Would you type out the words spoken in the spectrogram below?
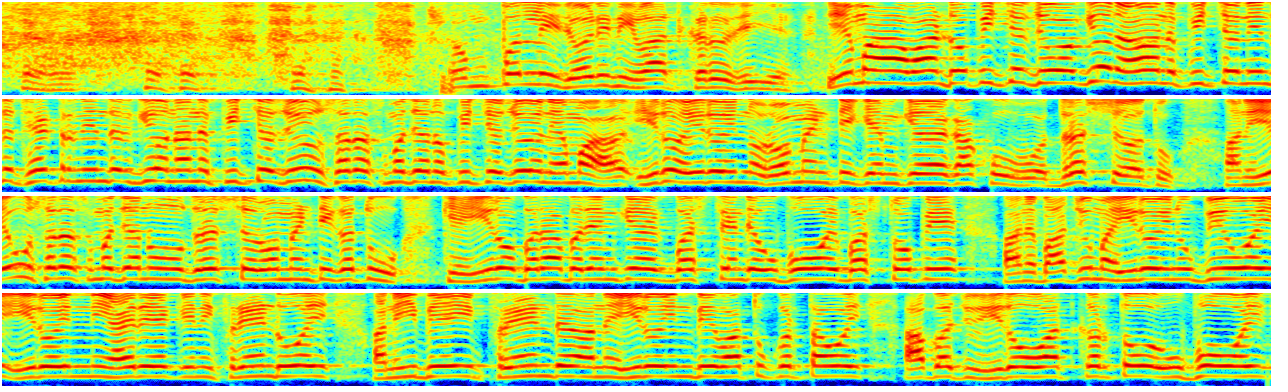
સંપલની જોડીની વાત કરું છીએ એમાં આ વાંઢો પિક્ચર જોવા ગયો ને, અને પિક્ચરની અંદર થિયેટરની અંદર ગયો ને, અને પિક્ચર જોયું, સરસ મજાનું પિક્ચર જોયું ને, એમાં હીરો હિરોઈનનો રોમેન્ટિક એમ કહેવાય કે આખું દ્રશ્ય હતું. અને એવું સરસ મજાનું દ્રશ્ય રોમેન્ટિક હતું કે હીરો બરાબર એમ કહેવાય બસ સ્ટેન્ડે ઊભો હોય બસ સ્ટોપે અને બાજુમાં હિરોઈન ઊભી હોય હિરોઈનની હારે એક એની ફ્રેન્ડ હોય અને એ બે ફ્રેન્ડ અને હિરોઈન બે વાતો કરતા હોય. આ બાજુ હીરો વાત કરતો ઊભો હોય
